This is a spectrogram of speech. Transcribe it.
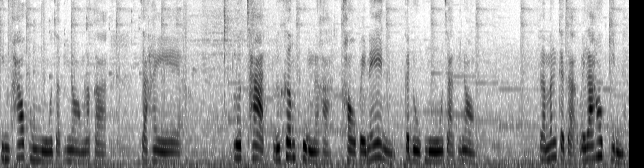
กลินข้าวของหมูจากพี่น้องแล้วก็จะให้รสชาติหรือเครื่องปรุงนะคะ เข้าไปเน่นกระดูกหมูจากพี่น้อง แล้วมันก็จะเวลาเขากินน่ะ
